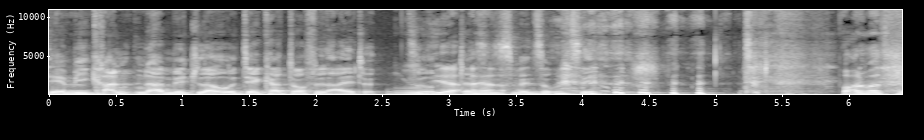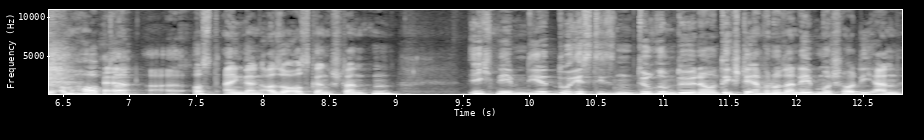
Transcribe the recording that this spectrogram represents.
der Migrantenermittler und der Kartoffelalte. So, ja, das ja. ist, wenn sie uns sehen. Vor allem, als wir am Hauptosteingang, ja. also Ausgang standen, ich neben dir, du isst diesen Dürrem-Döner und ich stehe einfach nur daneben und schau dich an.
